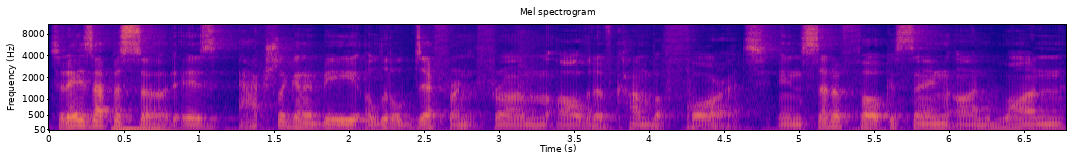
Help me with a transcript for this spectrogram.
Today's episode is actually going to be a little different from all that have come before it. Instead of focusing on one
